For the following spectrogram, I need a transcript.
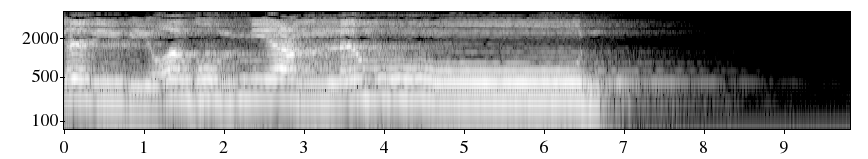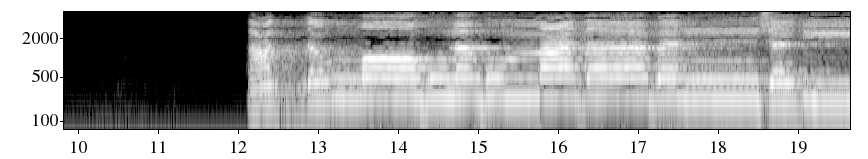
الكذب وهم يعلمون. أعد الله لهم عذابا شديدا.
